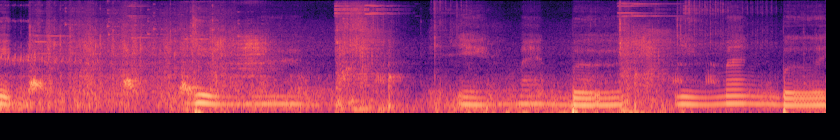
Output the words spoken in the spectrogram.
เดี๋ยวเดี๋ยวคอนคอนยิงยิงยิงยิงแม่งเบยยิงแม่งเบย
